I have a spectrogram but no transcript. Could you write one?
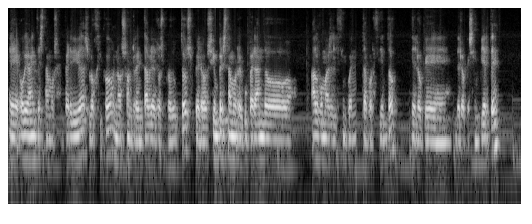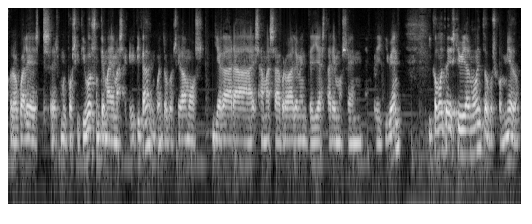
eh, obviamente estamos en pérdidas, lógico, no son rentables los productos, pero siempre estamos recuperando algo más del 50% de lo, que, de lo que se invierte, con lo cual es, es muy positivo. Es un tema de masa crítica. En cuanto consigamos llegar a esa masa, probablemente ya estaremos en, break-even. ¿Y cómo te describiría el momento? Pues con miedo.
